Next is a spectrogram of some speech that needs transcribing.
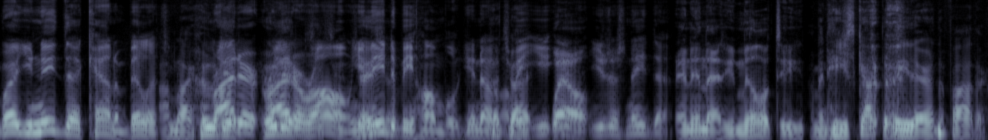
Well, you need the accountability. I'm like, who right did or it? Who right did or it? Wrong? You need to be humbled. You know, That's I mean, right. you, you- Well- you, just need that. And in that humility, I mean, he's got to be there, the father.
